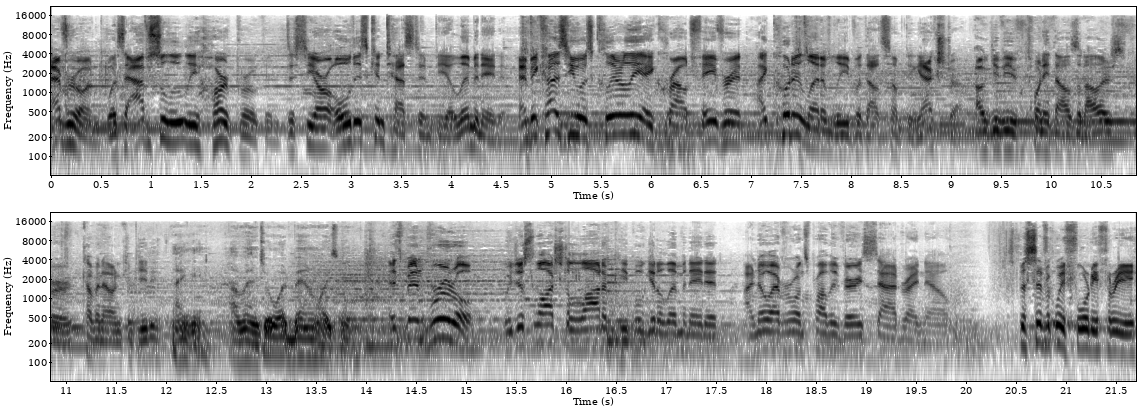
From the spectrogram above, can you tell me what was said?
Everyone was absolutely heartbroken to see our oldest contestant be eliminated. And because he was clearly a crowd favorite, I couldn't let him leave without something extra. I'll give you $20,000 for coming out and competing. Thank you. I've enjoyed being with you. It's been brutal. We just watched a lot of people get eliminated. I know everyone's probably very sad right now. Specifically 43.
